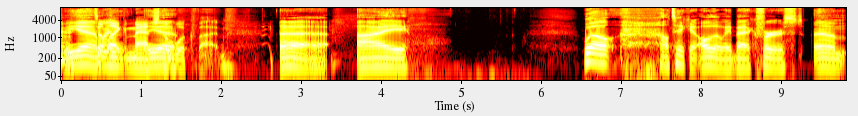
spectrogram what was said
yeah, to mine- like match yeah. the Wook vibe. Uh, I. Well, I'll take it all the way back first. Um,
